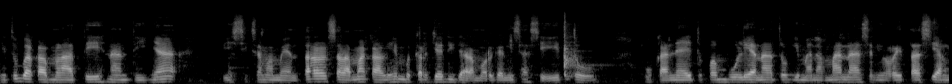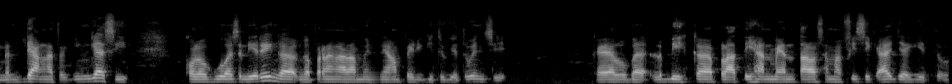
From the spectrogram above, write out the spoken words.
Itu bakal melatih nantinya fisik sama mental selama kalian bekerja di dalam organisasi itu. Bukannya itu pembulian atau gimana mana senioritas yang nendang atau enggak sih kalau gua sendiri nggak nggak pernah ngalamin yang sampai digitu gituin sih. Kayak lu lebih ke pelatihan mental sama fisik aja gitu.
